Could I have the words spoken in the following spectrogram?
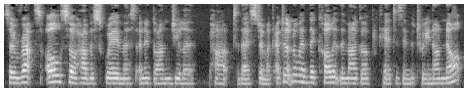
So rats also have a squamous and a glandular part to their stomach. I don't know whether they call it the margo plicatus in between or not.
